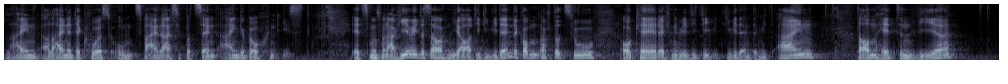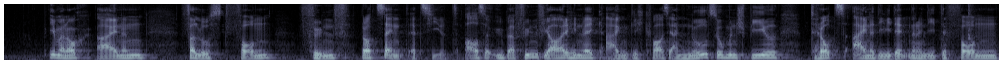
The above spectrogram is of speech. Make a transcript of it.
allein, alleine der Kurs um 32% eingebrochen ist. Jetzt muss man auch hier wieder sagen, ja, die Dividende kommt noch dazu. Okay, rechnen wir die Dividende mit ein. Dann hätten wir immer noch einen Verlust von 5% erzielt. Also über fünf Jahre hinweg eigentlich quasi ein Nullsummenspiel, trotz einer Dividendenrendite von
